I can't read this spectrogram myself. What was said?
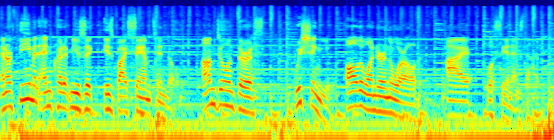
And our theme and end credit music is by Sam Tyndall. I'm Dylan Thuras, wishing you all the wonder in the world. I will see you next time.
